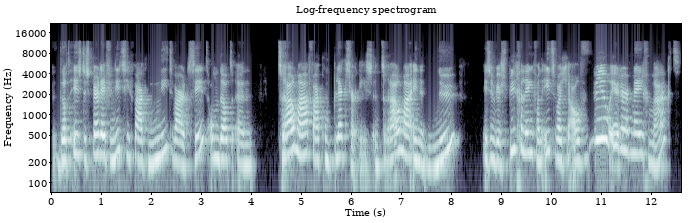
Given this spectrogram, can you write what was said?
Dat is dus per definitie vaak niet waar het zit, omdat een trauma vaak complexer is. Een trauma in het nu is een weerspiegeling van iets wat je al veel eerder hebt meegemaakt.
